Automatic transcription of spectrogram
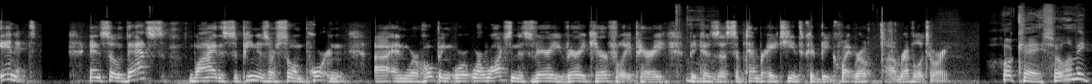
in it. And so that's why the subpoenas are so important. Uh, and we're hoping, we're, we're, watching this very, very carefully, Perry, because uh, September 18th could be quite re- uh, revelatory. Okay, so let me,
